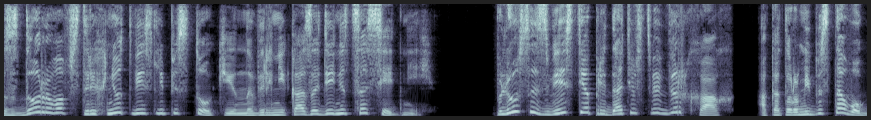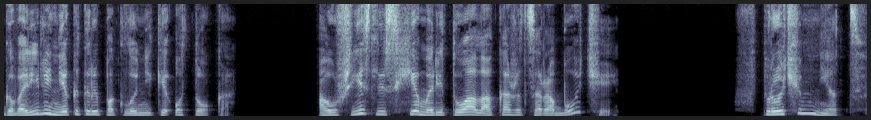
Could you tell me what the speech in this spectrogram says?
здорово встряхнет весь лепесток и наверняка заденет соседний. Плюс известие о предательстве в верхах, о котором и без того говорили некоторые поклонники Отока. А уж если схема ритуала окажется рабочей... Впрочем, нет.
